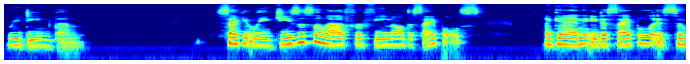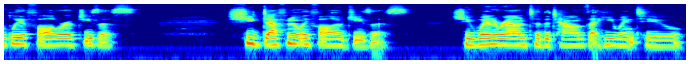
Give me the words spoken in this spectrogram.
redeemed them. Secondly, Jesus allowed for female disciples. Again, a disciple is simply a follower of Jesus. She definitely followed Jesus. She went around to the towns that he went to.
